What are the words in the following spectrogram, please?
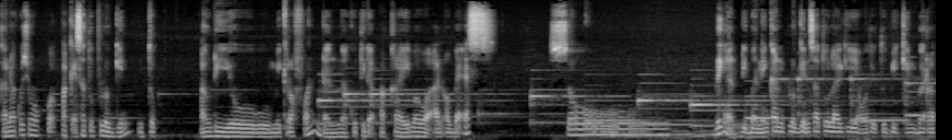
karena aku cuma pakai satu plugin untuk audio mikrofon dan aku tidak pakai bawaan OBS so ringan dibandingkan plugin satu lagi yang waktu itu bikin berat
